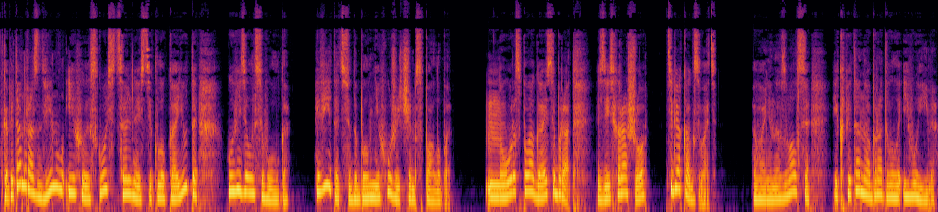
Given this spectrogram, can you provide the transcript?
Капитан раздвинул их, и сквозь цельное стекло каюты увиделась «Волга». Вид отсюда был не хуже, чем с палубы. «Ну, располагайся, брат, здесь хорошо. Тебя как звать?» Ваня назвался, и капитана обрадовало его имя.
